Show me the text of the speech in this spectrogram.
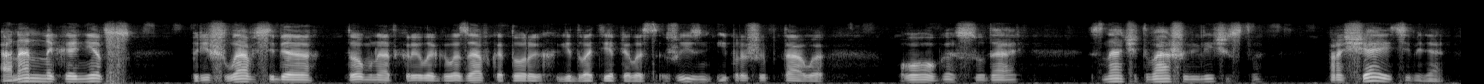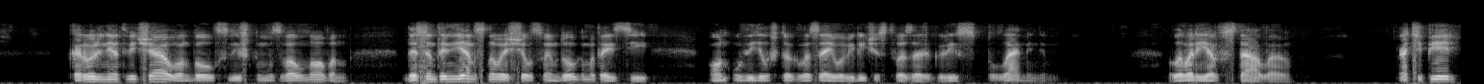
Она наконец пришла в себя томно открыла глаза, в которых едва теплилась жизнь, и прошептала: "О, государь, значит, ваше величество, прощаете меня?" Король не отвечал, он был слишком взволнован. Де Сентеньян снова счел своим долгом отойти. Он увидел, что глаза его величества зажглись пламенем. Лавальер встала. "А теперь,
